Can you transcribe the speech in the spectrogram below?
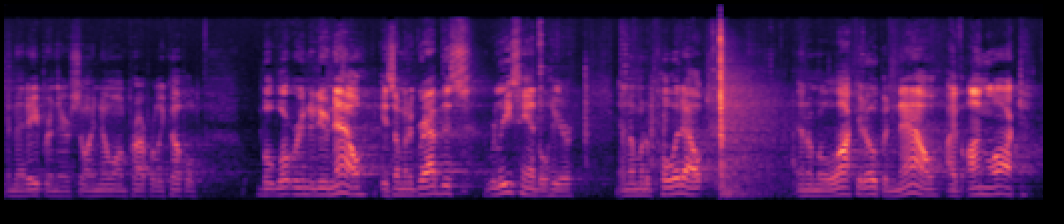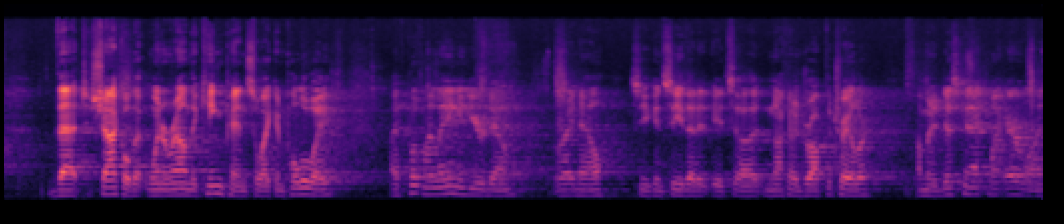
and that apron there, so I know I'm properly coupled. But what we're gonna do now is I'm gonna grab this release handle here and I'm gonna pull it out and I'm gonna lock it open. Now I've unlocked that shackle that went around the kingpin so I can pull away. I've put my landing gear down right now so you can see that it, it's uh, not gonna drop the trailer. I'm gonna disconnect my air line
